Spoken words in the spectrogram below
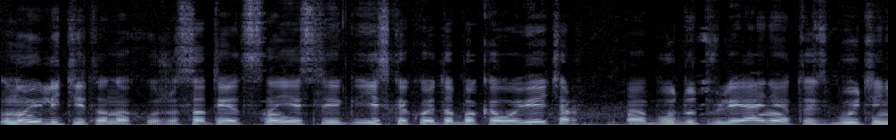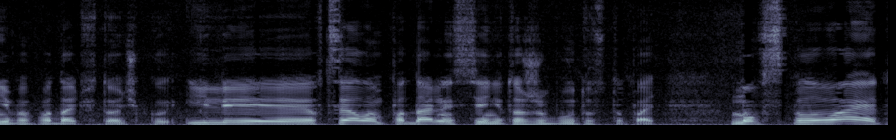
Ну и летит она хуже. Соответственно, если есть какой-то боковой ветер, э, будут влияния, то есть будете не попадать в точку. Или в целом по дальности они тоже будут уступать. Но всплывает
